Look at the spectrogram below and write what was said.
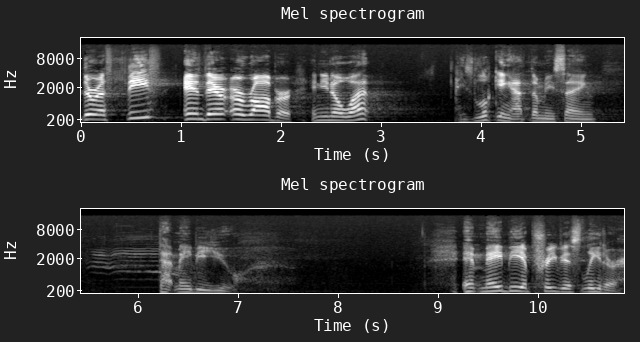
they're a thief, and they're a robber. And you know what? He's looking at them and he's saying, that may be you. It may be a previous leader.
